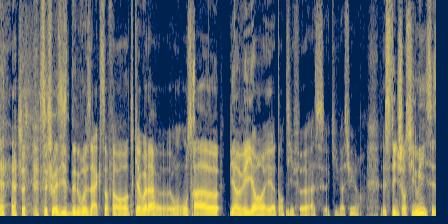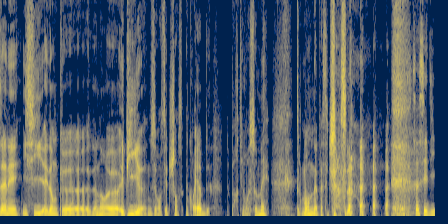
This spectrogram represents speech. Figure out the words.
se choisissent de nouveaux axes. Enfin, en tout cas, voilà, euh, on, on sera euh, bienveillant et attentif euh, à ce qui va suivre. C'était une chance inouïe ces années ici, et donc euh, non, non. euh, et puis, euh, nous avons cette chance incroyable de, de partir au sommet. Tout le monde n'a pas cette chance-là. Ça c'est dit.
